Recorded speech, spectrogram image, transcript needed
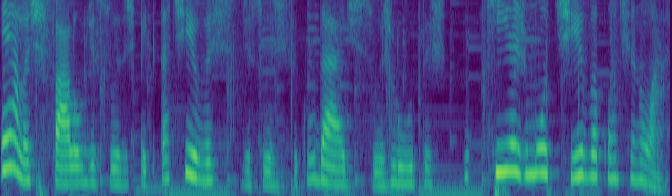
Elas falam de suas expectativas, de suas dificuldades, suas lutas, o que as motiva a continuar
